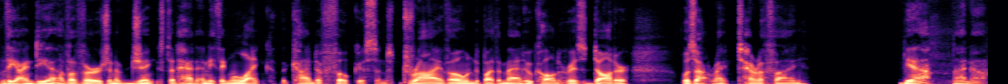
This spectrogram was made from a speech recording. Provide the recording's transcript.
The idea of a version of Jinx that had anything like the kind of focus and drive owned by the man who called her his daughter was outright terrifying. Yeah, I know.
